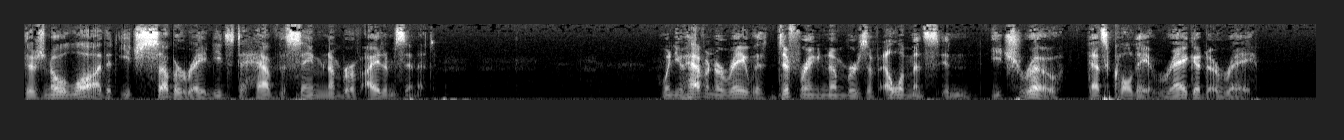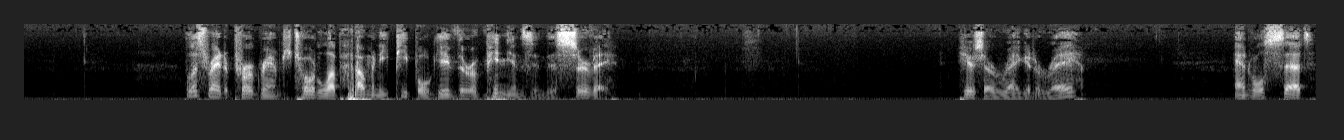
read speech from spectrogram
there's no law that each subarray needs to have the same number of items in it. When you have an array with differing numbers of elements in each row, that's called a ragged array. Let's write a program to total up how many people gave their opinions in this survey. Here's our ragged array. And we'll set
